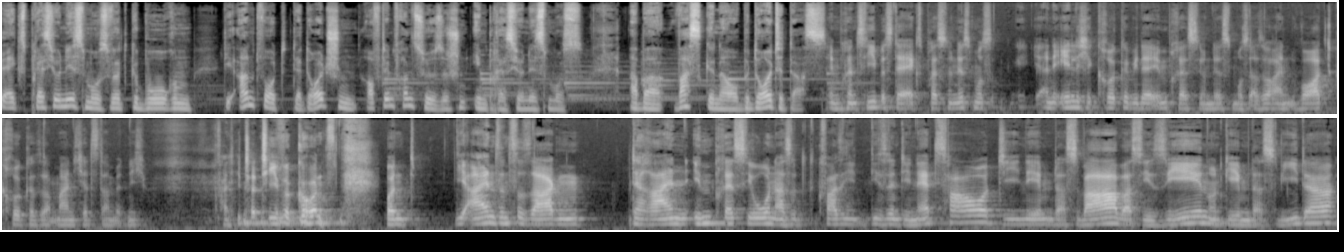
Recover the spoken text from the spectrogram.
Der Expressionismus wird geboren, die Antwort der Deutschen auf den französischen Impressionismus. Aber was genau bedeutet das? Im Prinzip ist der Expressionismus eine ähnliche Krücke wie der Impressionismus, also ein Wortkrücke, meine ich jetzt damit nicht qualitative Kunst. Und die einen sind zu sagen, der reinen Impression, also quasi die sind die Netzhaut, die nehmen das wahr, was sie sehen und geben das wieder.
